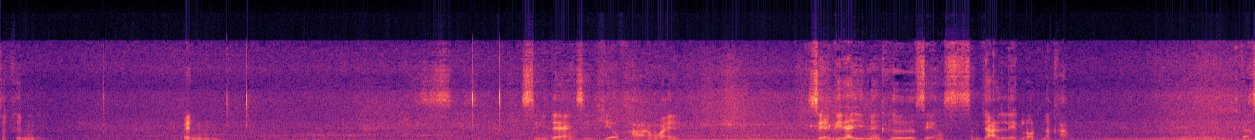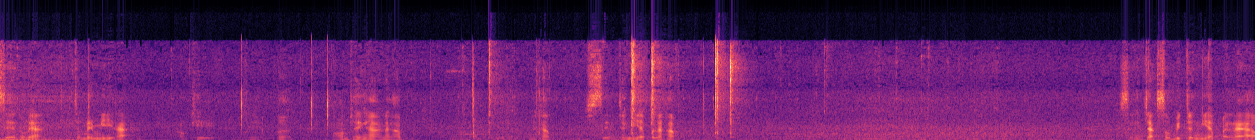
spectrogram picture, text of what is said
จะขึ้นเป็น สีแดงสีเขียวค้างไว้ เสียงที่ได้ยินนั่นคือเสียงสัญญาณเรียกรถนะครับ แต่เสียงตรงนี้จะไม่มีแล้วโอเคเนี่ยเปิดพร้อมใช้งานนะครับนะครับ เสียงจะเงียบไปแล้วครับ เสียงจากสวิตช์จะเงียบไปแล้ว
